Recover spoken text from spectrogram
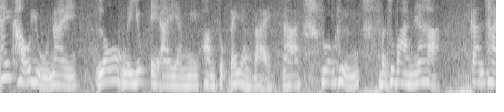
ให้เขาอยู่ในโลกในยุค AI อย่างมีความสุขได้อย่างไรนะคะรวมถึงปัจจุบันเนี่ยค่ะ การใช้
